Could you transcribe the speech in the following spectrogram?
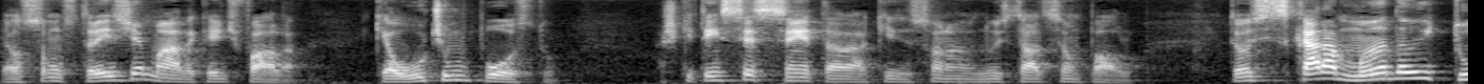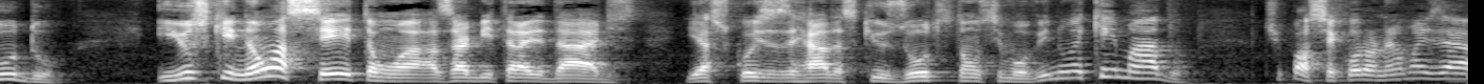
É, São os três gemadas que a gente fala, que é o último posto. Acho que tem 60 aqui só no no estado de São Paulo. Então esses caras mandam em tudo. E os que não aceitam as arbitrariedades e as coisas erradas que os outros estão se envolvendo, não é queimado. Tipo, ó, você é coronel, mas é,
